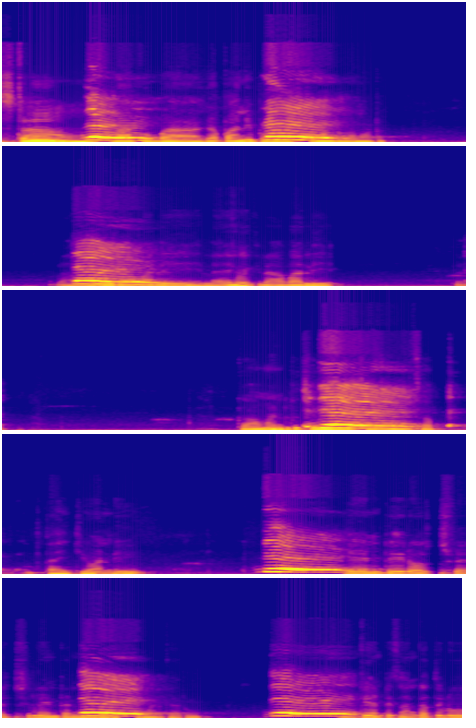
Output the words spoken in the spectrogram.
ఇష్టం నాకు బాగా పానీపూరి ఇష్టం ఉంటుంది అనమాట రావాలి రావాలి లైవ్కి రావాలి. కామెంట్లు చేయండి. థ్యాంక్ యూ అండి. ఏంటి రోజు స్పెషల్ ఏంటండి కుమార్ గారు? ఇంకేంటి సంగతులు?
